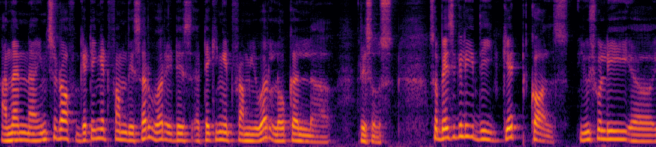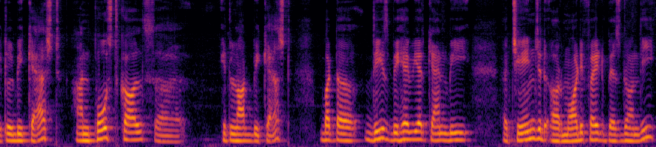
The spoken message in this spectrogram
And then uh, instead of getting it from the server, it is uh, taking it from your local uh, resource. So basically, the get calls usually it will be cached, and post calls it will not be cached. But these behavior can be Uh, changed or modified based on the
